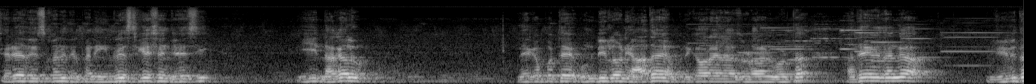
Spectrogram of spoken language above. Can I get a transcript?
చర్య తీసుకొని దీనిపైన ఇన్వెస్టిగేషన్ చేసి ఈ నగలు లేకపోతే హుండీలోని ఆదాయం రికవర్ అయ్యేలా చూడాలని కోరుతా. అదేవిధంగా వివిధ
